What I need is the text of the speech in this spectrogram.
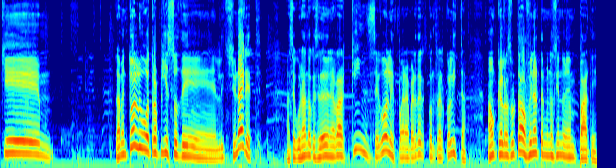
que lamentó el nuevo tropiezo de Leeds United, asegurando que se deben errar 15 goles para perder contra el colista, aunque el resultado final terminó siendo un empate.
